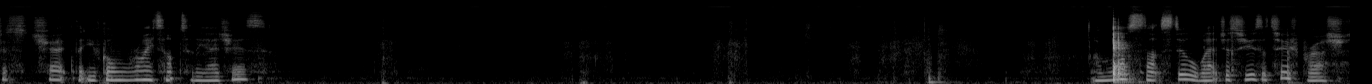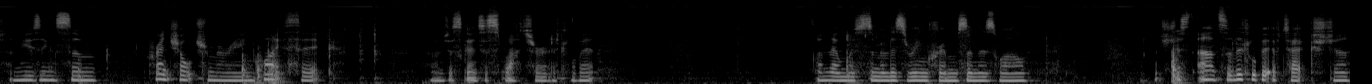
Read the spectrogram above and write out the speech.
Just check that you've gone right up to the edges. And whilst that's still wet, just use a toothbrush. I'm using some French ultramarine, quite thick. I'm just going to splatter a little bit. And then with some alizarin crimson as well, which just adds a little bit of texture.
